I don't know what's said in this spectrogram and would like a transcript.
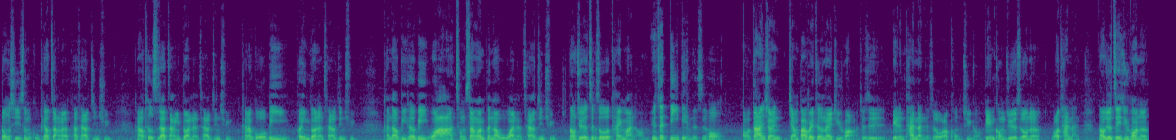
东西什么股票涨了，他才要进去；看到特斯拉涨一段了才要进去；看到国币喷一段了才要进去。看到比特币哇，从三万喷到五万了，才要进去。那我觉得这个时候都太慢了，因为在低点的时候，哦，大家很喜欢讲巴菲特那一句话，就是别人贪婪的时候我要恐惧哦，别人恐惧的时候呢，我要贪婪。那我觉得这一句话呢，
